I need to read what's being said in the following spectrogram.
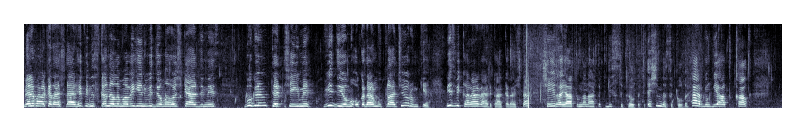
Merhaba arkadaşlar, hepiniz kanalıma ve yeni videoma hoş geldiniz. Bugün şeyimi, videomu o kadar mutlu açıyorum ki. Biz bir karar verdik arkadaşlar. Şehir hayatından artık biz sıkıldık. Eşim de sıkıldı. Her gün yat kalk.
